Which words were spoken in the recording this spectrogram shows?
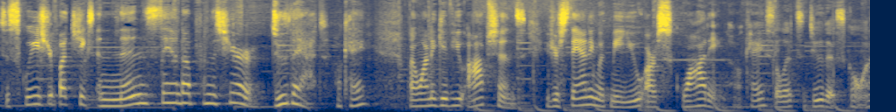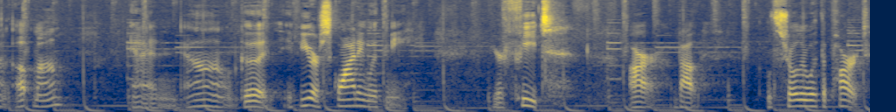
to squeeze your butt cheeks and then stand up from the chair, do that, okay? But I want to give you options. If you're standing with me, you are squatting, okay? So let's do this. Go on up, mom, and down. Good. If you are squatting with me, your feet are about shoulder width apart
